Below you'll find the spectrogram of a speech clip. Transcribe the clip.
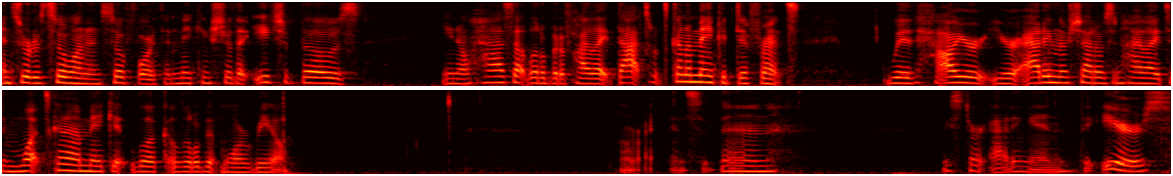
and sort of so on and so forth and making sure that each of those you know has that little bit of highlight that's what's going to make a difference with how you're you're adding those shadows and highlights and what's going to make it look a little bit more real. All right and so then we start adding in the ears.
